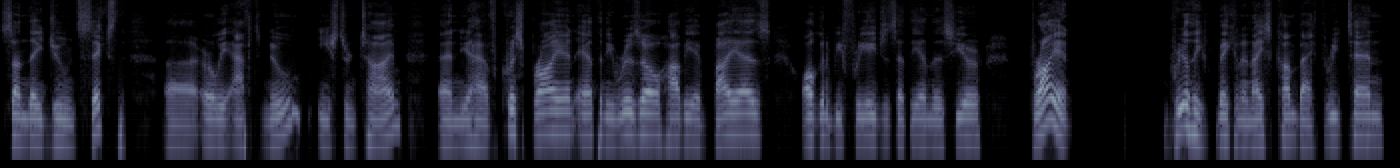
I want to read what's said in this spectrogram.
Sunday, June sixth. Uh, early afternoon Eastern time, and you have Kris Bryant, Anthony Rizzo, Javier Baez, all going to be free agents at the end of this year. Bryant really making a nice comeback 310,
